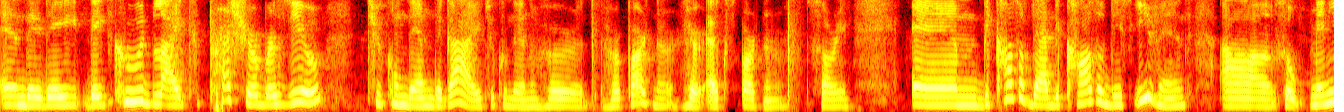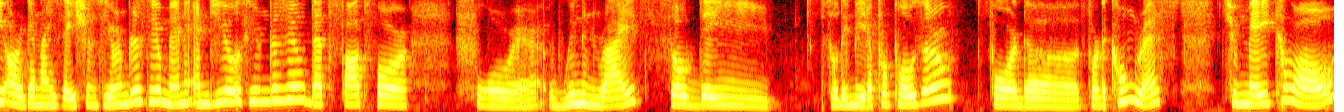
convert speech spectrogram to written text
And they they, they could like pressure Brazil to condemn the guy to condemn her her partner her ex-partner. Sorry and because of that because of this event uh, so many organizations here in brazil many ngos here in brazil that fought for for women rights so they so they made a proposal for the for the congress to make a law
